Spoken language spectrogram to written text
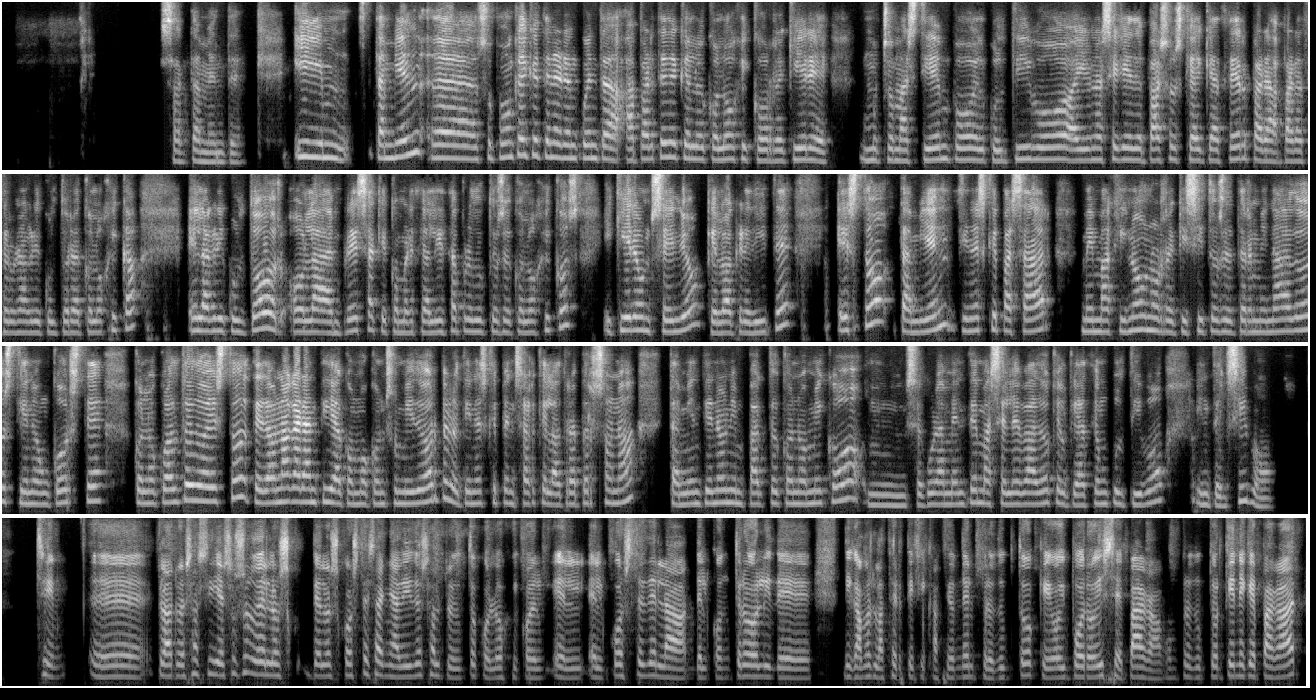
Exactamente. Y mm, también eh, supongo que hay que tener en cuenta, aparte de que lo ecológico requiere mucho más tiempo, el cultivo, hay una serie de pasos que hay que hacer para, para hacer una agricultura ecológica. El agricultor o la empresa que comercializa productos ecológicos y quiere un sello que lo acredite, esto también tienes que pasar, me imagino, unos requisitos determinados, tiene un coste, con lo cual todo esto te da una garantía como consumidor, pero tienes que pensar que la otra persona también tiene un impacto económico mm, seguramente más elevado que el que hace un cultivo intensivo. Sí, eh, claro, es así. Eso es uno de los, de los costes añadidos al producto ecológico, el, coste de la, del control y de, digamos, la certificación del producto que hoy por hoy se paga. Un productor tiene que pagar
